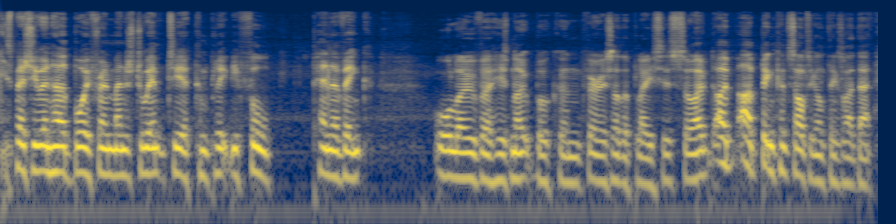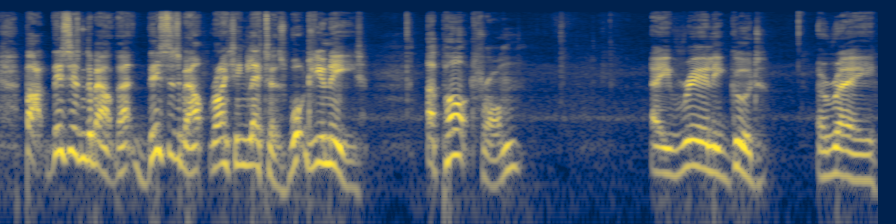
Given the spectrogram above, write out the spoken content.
especially when her boyfriend managed to empty a completely full pen of ink all over his notebook and various other places. So I've, I've, I've, been consulting on things like that. But this isn't about that. This is about writing letters. What do you need? Apart from a really good array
